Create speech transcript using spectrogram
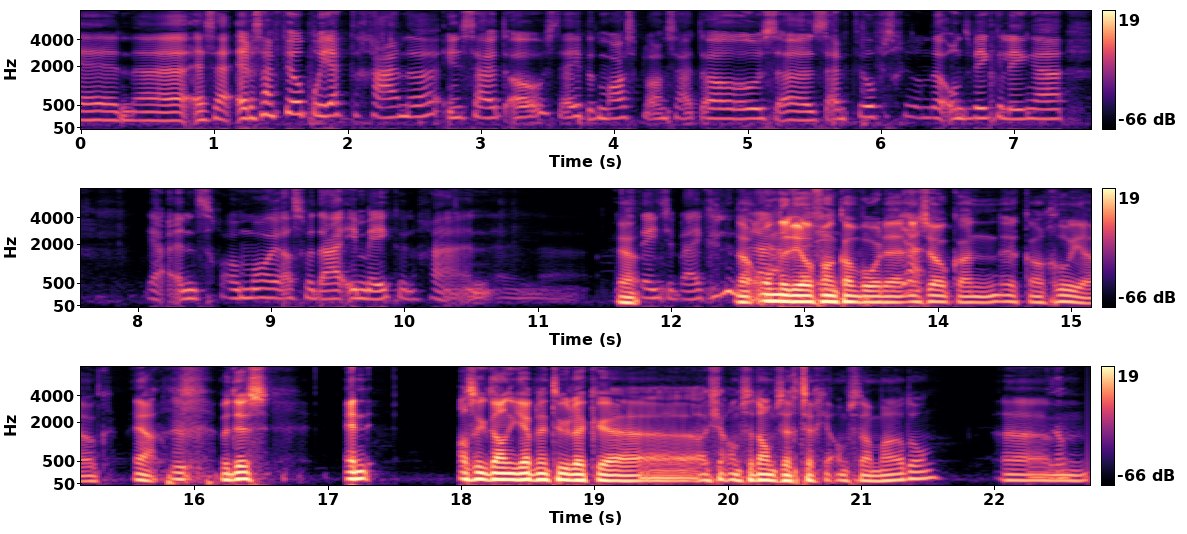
En eh, er, zijn, er zijn veel projecten gaande in Zuidoost. hè. Je hebt het Marsplan Zuidoost. eh, er zijn veel verschillende ontwikkelingen. Ja, en het is gewoon mooi als we daarin mee kunnen gaan. En eh, Ja. een steentje bij kunnen daar dragen. onderdeel van kan worden Ja. en zo kan, kan groeien ook. Ja. Ja. Maar dus, en als ik dan, je hebt natuurlijk, eh, als je Amsterdam zegt, zeg je Amsterdam Marathon. Ehm, Ja.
